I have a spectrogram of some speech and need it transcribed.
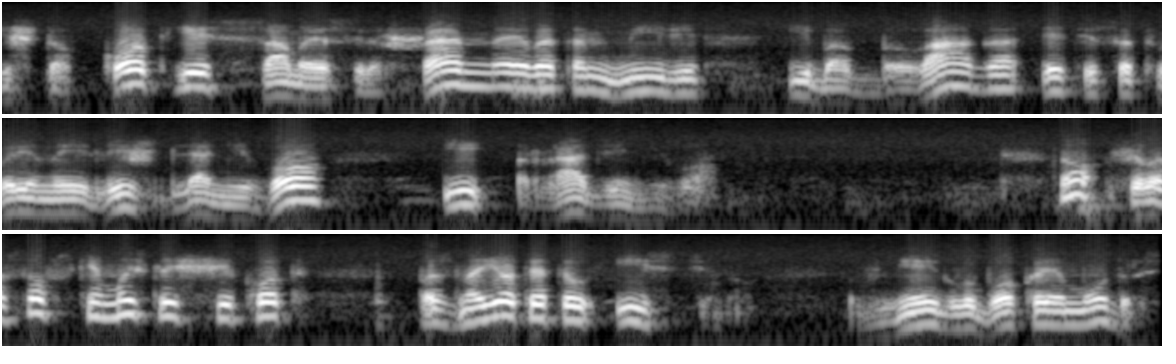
и что кот есть самое совершенное в этом мире, ибо блага эти сотворены лишь для него и ради него. Но философски мыслящий кот познает эту истину, в ней глубокая мудрость.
